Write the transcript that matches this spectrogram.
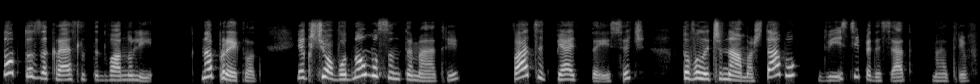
тобто закреслити два нулі. Наприклад, якщо в 1 сантиметрі 25 тисяч, то величина масштабу 250 метрів.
